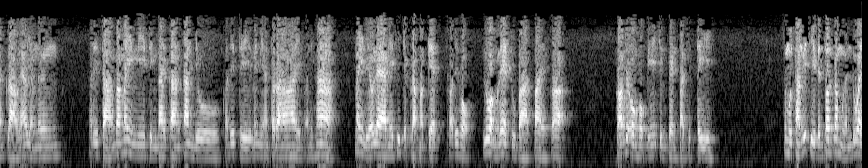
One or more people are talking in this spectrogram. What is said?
ดังกล่าวแล้วอย่างหนึ่งข้อที่สามก็ไม่มีสิ่งใดกลางกั้นอยู่ ข้อที่สี่ไม่มีอันตราย ข้อที่ห้าไม่เหลียวแลในที่จะกลับมาเก็บ ข้อที่หกล่วงเล่ตูบาทไปก็ พร้อมด้วยองค์หกนี้จึงเป็นปาจิตตีสมุดฐานวิธีเป็นต้นก็เหมือนด้วย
